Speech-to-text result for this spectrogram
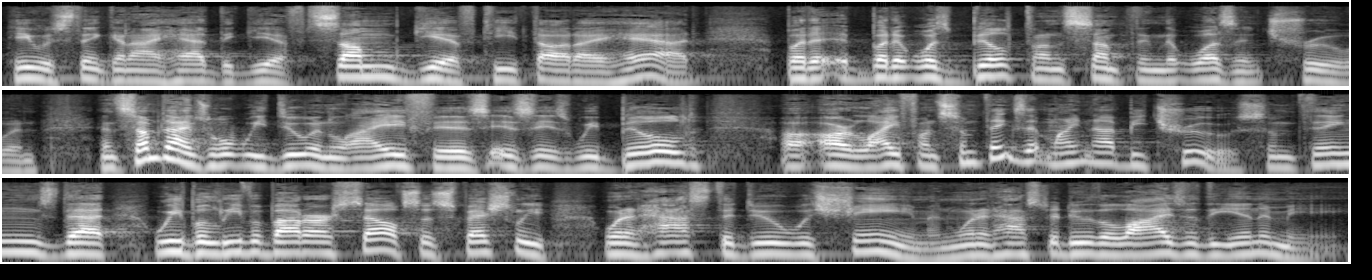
he was thinking I had the gift. Some gift he thought I had. But it, but it was built on something that wasn't true. And, and sometimes what we do in life is, is, is we build uh, our life on some things that might not be true, some things that we believe about ourselves, especially when it has to do with shame and when it has to do with the lies of the enemy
